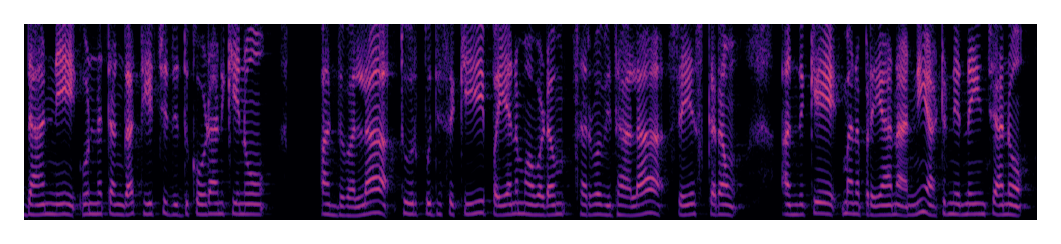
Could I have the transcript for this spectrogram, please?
దాన్ని ఉన్నతంగా తీర్చిదిద్దుకోవడానికిను. అందువల్ల తూర్పు దిశకి పయనం అవ్వడం సర్వ విధాలా శ్రేయస్కరం. అందుకే మన ప్రయాణాన్ని అటు నిర్ణయించాను.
